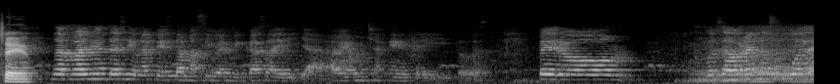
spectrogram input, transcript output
Sí. Normalmente hacía una fiesta masiva en mi casa y ya había mucha gente y todo eso. Pero pues ahora no se puede,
